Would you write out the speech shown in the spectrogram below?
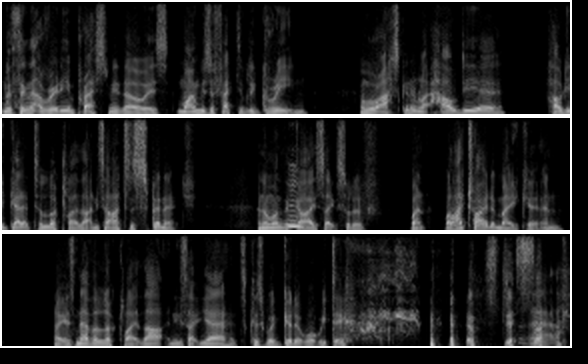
The thing that really impressed me though is mine was effectively green, and we were asking him like, how do you, how do you get it to look like that? And he said, oh, it's a spinach. And then one of the Hmm. guys like sort of went, well, I tried to make it, and like it's never looked like that. And he's like, yeah, it's because we're good at what we do. it was just like,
